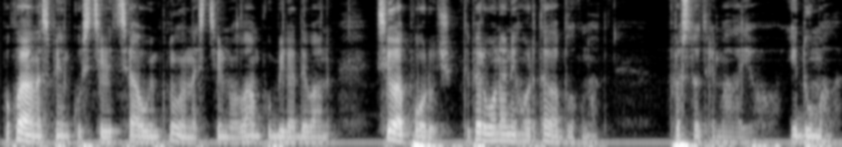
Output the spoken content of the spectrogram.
поклала на спинку стільця, увімкнула настільну лампу біля дивана, сіла поруч. Тепер вона не гортала блокнот, просто тримала його і думала.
